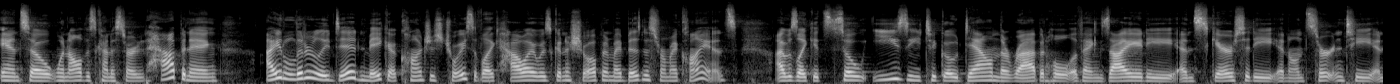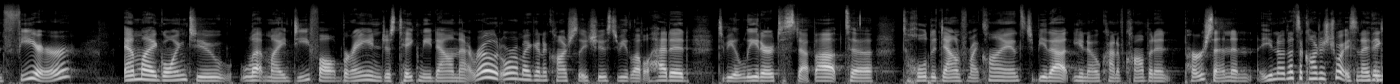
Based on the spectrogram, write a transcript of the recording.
And so when all this kind of started happening, I literally did make a conscious choice of like how I was going to show up in my business for my clients. I was like, it's so easy to go down the rabbit hole of anxiety and scarcity and uncertainty and fear. Am I going to let my default brain just take me down that road, or am I going to consciously choose to be level-headed, to be a leader, to step up, to to hold it down for my clients, to be that you know kind of competent person? And you know that's a conscious choice. And I think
